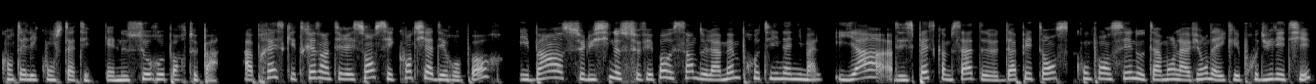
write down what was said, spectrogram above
quand elle est constatée, qu'elle ne se reporte pas. Après, ce qui est très intéressant, c'est quand il y a des reports, eh ben, celui-ci ne se fait pas au sein de la même protéine animale. Il y a des espèces comme ça d'appétence compensée, notamment la viande avec les produits laitiers.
